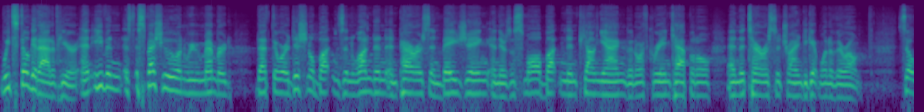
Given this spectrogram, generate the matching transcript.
We'd still get out of here. And even, especially when we remembered that there were additional buttons in London and Paris and Beijing, and there's a small button in Pyongyang, the North Korean capital, and the terrorists are trying to get one of their own. So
